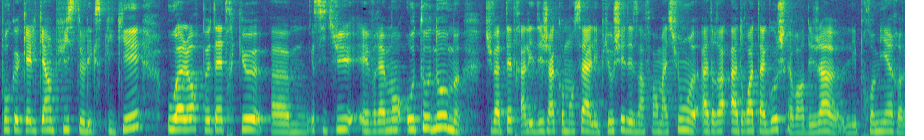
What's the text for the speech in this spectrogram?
pour que quelqu'un puisse te l'expliquer, ou alors peut-être que euh, si tu es vraiment autonome, tu vas peut-être aller déjà commencer à aller piocher des informations euh, à, droite à gauche et avoir déjà les premières,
